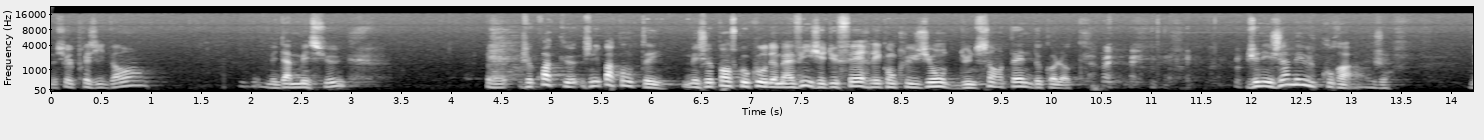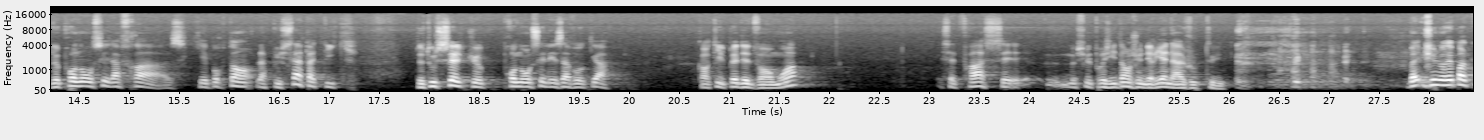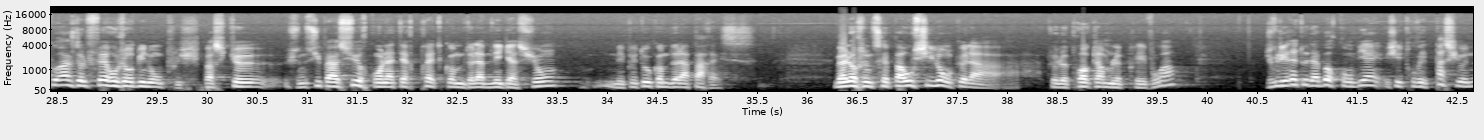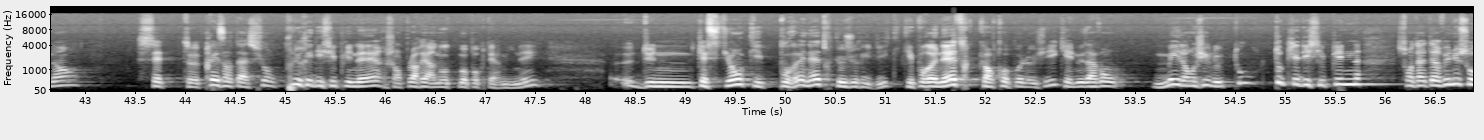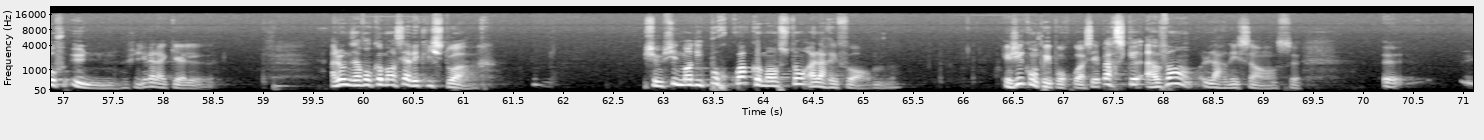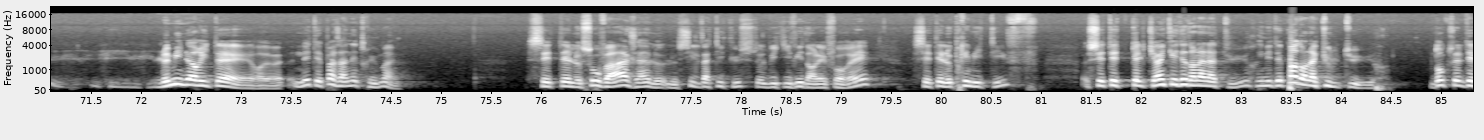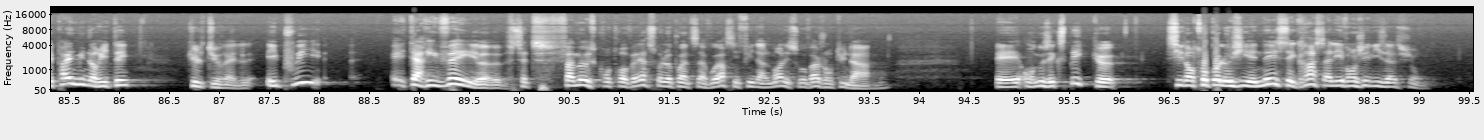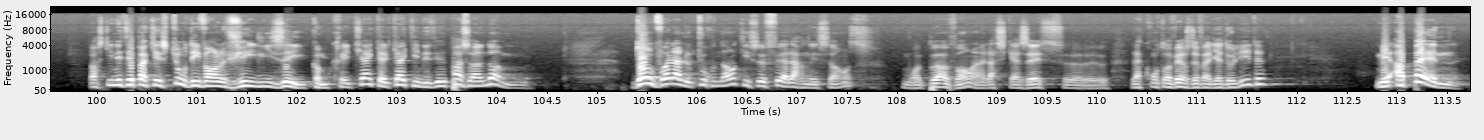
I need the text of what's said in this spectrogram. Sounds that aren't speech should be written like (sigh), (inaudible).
Monsieur le Président, Mesdames, Messieurs, euh, je crois que je n'ai pas compté, mais je pense qu'au cours de ma vie, j'ai dû faire les conclusions d'une centaine de colloques. Je n'ai jamais eu le courage de prononcer la phrase qui est pourtant la plus sympathique de toutes celles que prononçaient les avocats quand ils plaidaient devant moi. Cette phrase, c'est Monsieur le Président, je n'ai rien à ajouter. Ben, je n'aurai pas le courage de le faire aujourd'hui non plus, parce que je ne suis pas sûr qu'on l'interprète comme de l'abnégation, mais plutôt comme de la paresse. Mais alors je ne serai pas aussi long que, le proclame le prévoit. Je vous dirai tout d'abord combien j'ai trouvé passionnant cette présentation pluridisciplinaire, j'emploierai un autre mot pour terminer, d'une question qui pourrait n'être que juridique, qui pourrait n'être qu'anthropologique, et nous avons mélangé le tout. Toutes les disciplines sont intervenues sauf une, je dirais laquelle. Alors nous avons commencé avec l'histoire. Je me suis demandé pourquoi commence-t-on à la réforme Et j'ai compris pourquoi. C'est parce qu'avant la Renaissance, euh, le minoritaire euh, n'était pas un être humain. C'était le sauvage, hein, le, sylvaticus, celui qui vit dans les forêts. C'était le primitif. C'était quelqu'un qui était dans la nature. Il n'était pas dans la culture. Donc ce n'était pas une minorité culturelle. Et puis est arrivée euh, cette fameuse controverse sur le point de savoir si finalement les sauvages ont une âme. Et on nous explique que si l'anthropologie est née, c'est grâce à l'évangélisation. Parce qu'il n'était pas question d'évangéliser comme chrétien quelqu'un qui n'était pas un homme. Donc voilà le tournant qui se fait à la Renaissance, ou un peu avant, hein, Las euh, la controverse de Valladolid. Mais à peine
